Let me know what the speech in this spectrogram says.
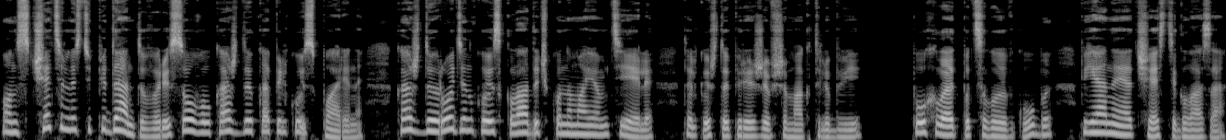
Он с тщательностью педанта вырисовывал каждую капельку испарины, каждую родинку и складочку на моем теле, только что пережившем акт любви. Пухлые от поцелуев губы, пьяные от счастья глаза.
